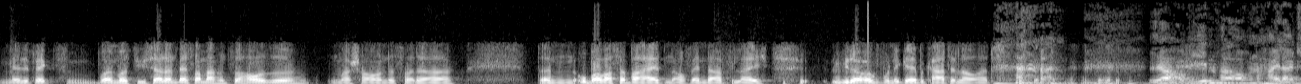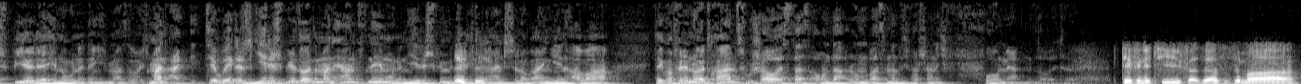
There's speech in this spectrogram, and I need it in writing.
Im Endeffekt wollen wir es dieses Jahr dann besser machen zu Hause. Mal schauen, dass wir da dann Oberwasser behalten, auch wenn da vielleicht wieder irgendwo eine gelbe Karte lauert. Ja, auf jeden Fall auch ein Highlight-Spiel der Hinrunde, denke ich mal so. Ich meine, theoretisch jedes Spiel sollte man ernst nehmen und in jedes Spiel mit der Richtig. richtigen Einstellung reingehen, aber ich denke mal, für den neutralen Zuschauer ist das auch ein Datum, was man sich wahrscheinlich vormerken sollte. Definitiv. Also das ist immer,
